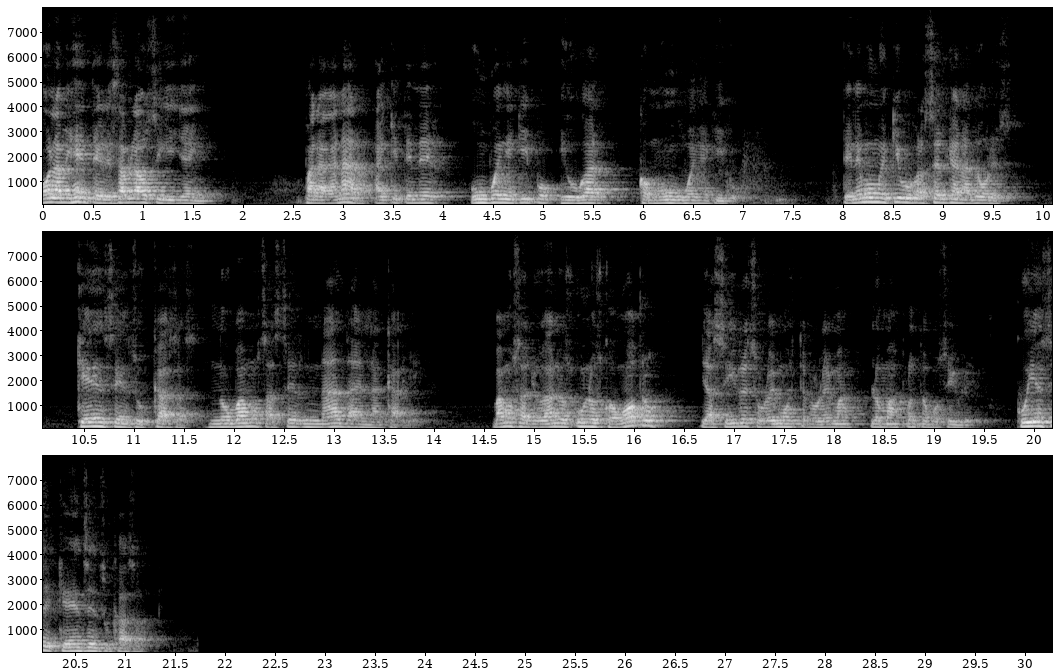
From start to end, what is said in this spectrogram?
Hola mi gente, les habla Osi Guillén. Para ganar hay que tener un buen equipo y jugar como un buen equipo. Tenemos un equipo para ser ganadores. Quédense en sus casas, no vamos a hacer nada en la calle. Vamos a ayudarnos unos con otros y así resolvemos este problema lo más pronto posible. Cuídense, quédense en su casa.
